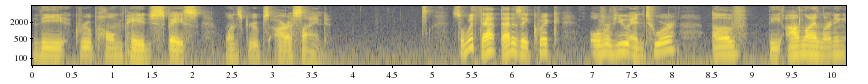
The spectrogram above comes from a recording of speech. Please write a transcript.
the group homepage space once groups are assigned. So with that, that is a quick overview and tour of the online learning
